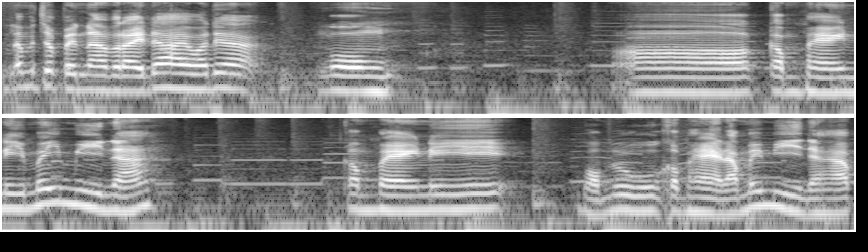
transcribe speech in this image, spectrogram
แล้วมันจะเป็นอะไรได้วะเนี่ยงงอ่ากำแพงนี้ไม่มีนะกำแพงนี้ ผมดูกำแพงแล้วไม่มีนะครับ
